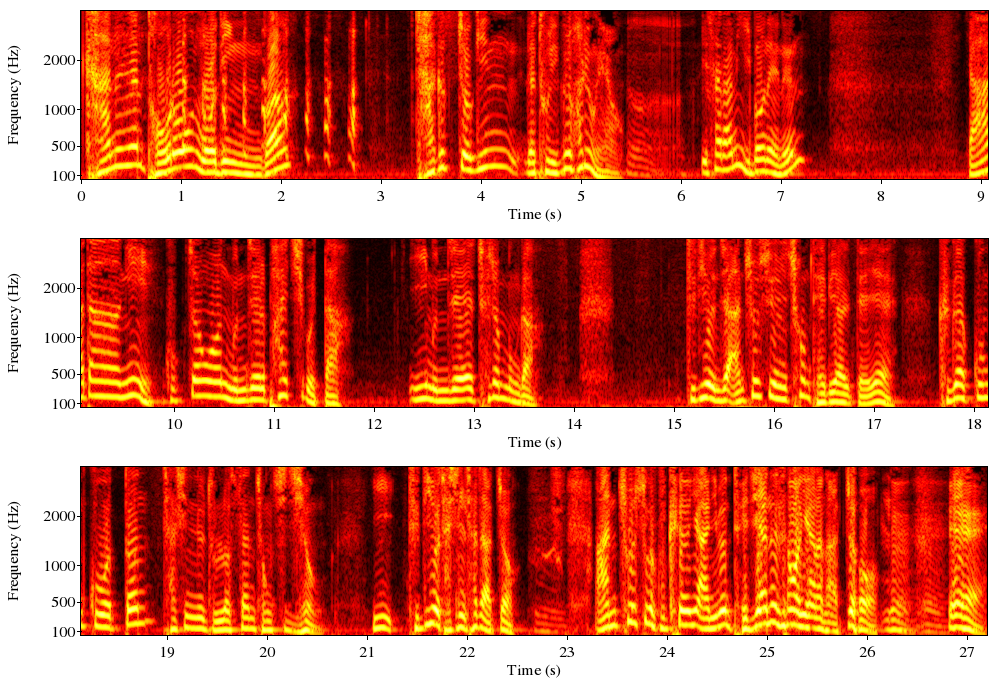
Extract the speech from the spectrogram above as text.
가능한 더러운 워딩과 자극적인 레토릭을 활용해요. 이 사람이 이번에는 야당이 국정원 문제를 파헤치고 있다. 이 문제의 최전문가. 드디어 이제 안철수 의원이 처음 데뷔할 때에 그가 꿈꾸었던 자신을 둘러싼 정치 지형. 이 드디어 자신을 찾아왔죠. 안철수가 국회의원이 아니면 되지 않는 상황이 하나 났죠. 네. 예.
